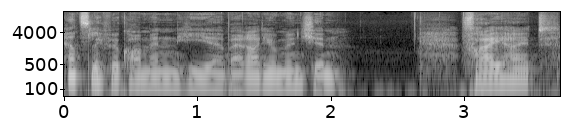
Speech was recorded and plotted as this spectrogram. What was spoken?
Herzlich willkommen hier bei Radio München. Freiheit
